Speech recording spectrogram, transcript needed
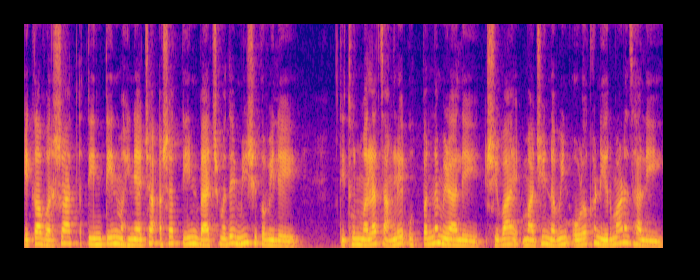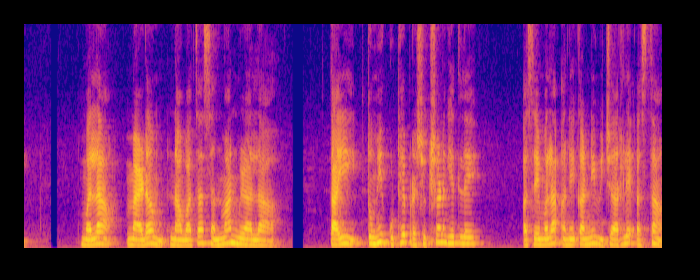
एका वर्षात तीन तीन महिन्याच्या अशा तीन बॅचमध्ये मी शिकविले. तिथून मला चांगले उत्पन्न मिळाले शिवाय माझी नवीन ओळख निर्माण झाली. मला मॅडम नावाचा सन्मान मिळाला. ताई तुम्ही कुठे प्रशिक्षण घेतले? असे मला अनेकांनी विचारले असता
